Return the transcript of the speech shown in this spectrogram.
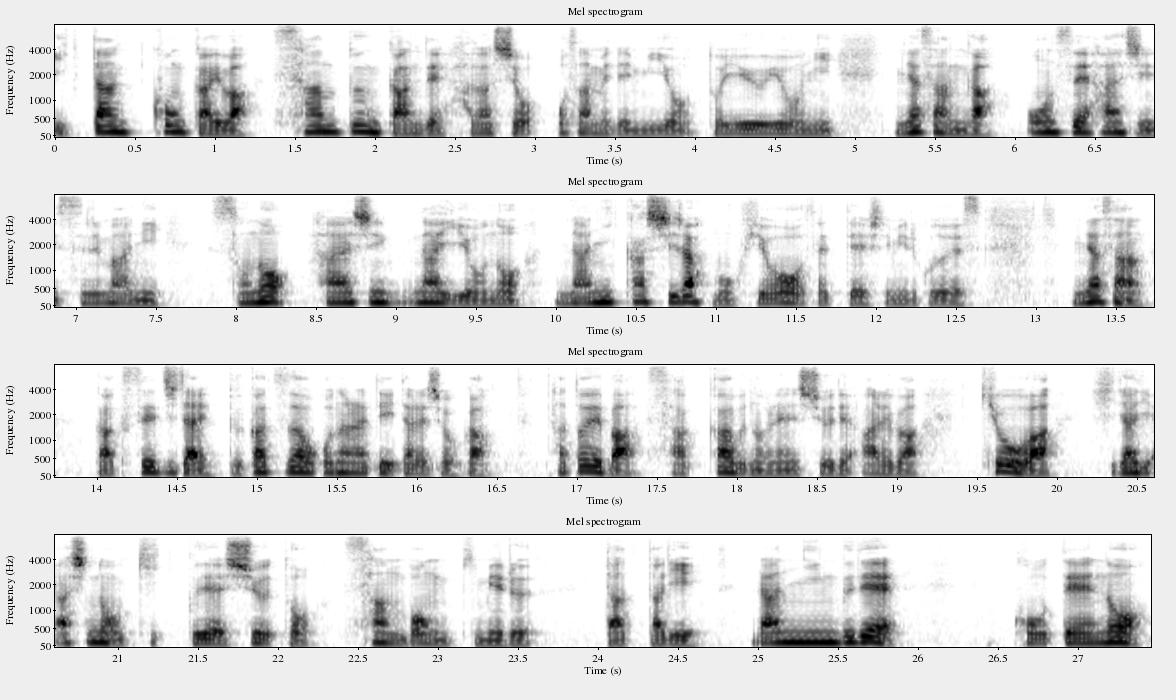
一旦今回は3分間で話を収めてみようというように皆さんが音声配信する前にその配信内容の何かしら目標を設定してみることです。皆さん学生時代部活は行われていたでしょうか。例えばサッカー部の練習であれば今日は左足のキックでシュート3本決めるだったりランニングで校庭の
